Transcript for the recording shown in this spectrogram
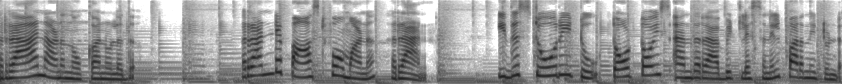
റാൻ ആണ് നോക്കാനുള്ളത്. റണ്ടെ പാസ്റ്റ് ഫോമാണ് റാൻ ഇത് story two tortoise and the rabbit ലെസണിൽ പറഞ്ഞിട്ടുണ്ട്.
